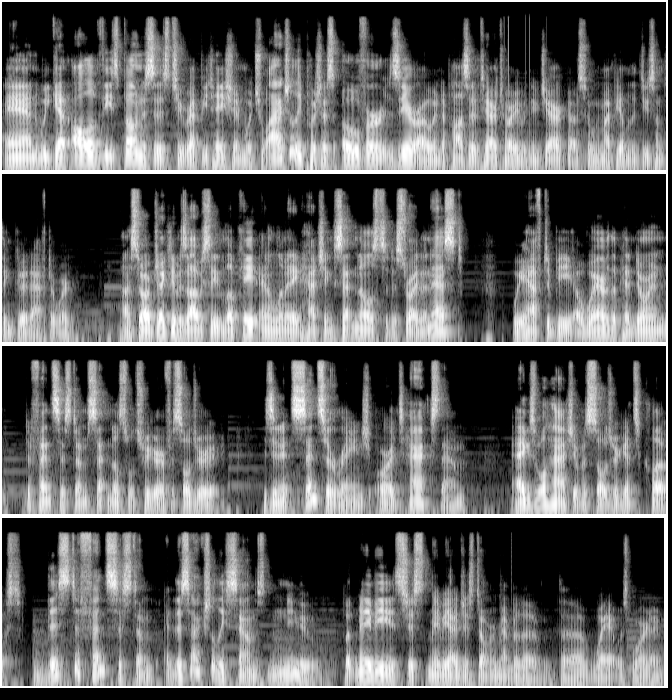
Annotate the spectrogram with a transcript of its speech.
And we get all of these bonuses to reputation, which will actually push us over zero into positive territory with New Jericho, so we might be able to do something good afterward. Uh, so our objective is obviously locate and eliminate hatching sentinels to destroy the nest. We have to be aware of the Pandoran defense system. Sentinels will trigger if a soldier is in its sensor range or attacks them. Eggs will hatch if a soldier gets close. This defense system, this actually sounds new, but maybe it's just, maybe I just don't remember the, the way it was worded.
